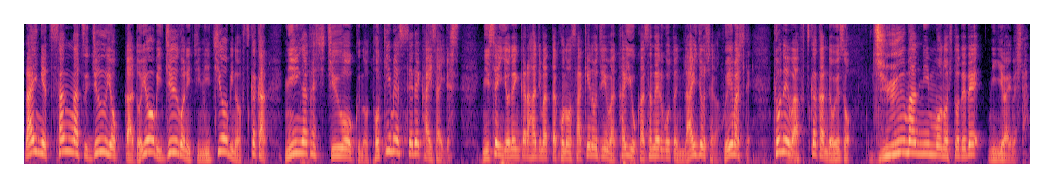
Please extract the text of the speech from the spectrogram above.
来月3月14日土曜日15日日曜日の2日間、新潟市中央区の時メッセで開催です。2004年から始まったこの酒の陣は回を重ねるごとに来場者が増えまして、去年は2日間でおよそ10万人もの人出で賑わいました。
